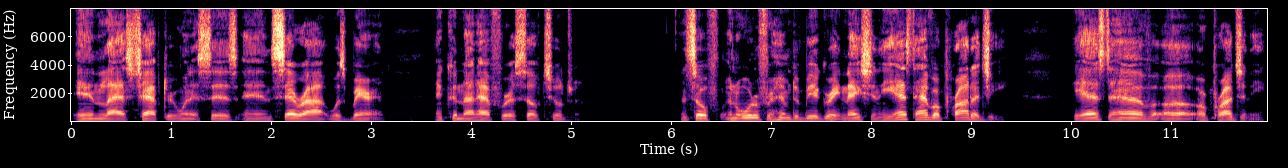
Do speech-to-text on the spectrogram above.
in last chapter when it says and Sarah was barren and could not have for herself children. And so in order for him to be a great nation, he has to have a prodigy. He has to have a, a progeny.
